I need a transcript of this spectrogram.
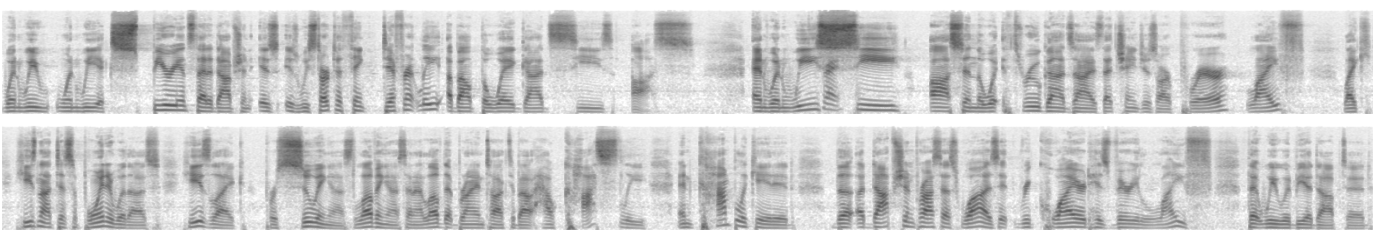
when we when we experience that adoption is is we start to think differently about the way God sees us. And when we see us in the way through God's eyes, that changes our prayer life. Like he's not disappointed with us. He's like pursuing us, loving us. And I love that Brian talked about how costly and complicated the adoption process was. It required his very life that we would be adopted.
